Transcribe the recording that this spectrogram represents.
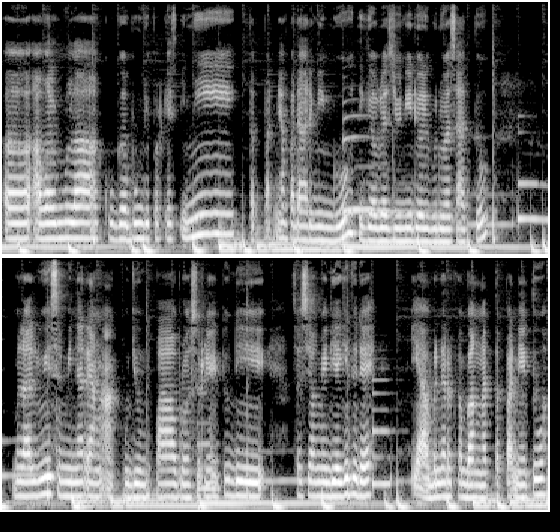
uh, awal mula aku gabung di podcast ini tepatnya pada hari Minggu 13 Juni 2021 melalui seminar yang aku jumpa brosurnya itu di sosial media gitu deh. Ya, bener banget tepatnya itu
